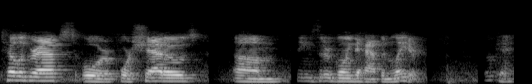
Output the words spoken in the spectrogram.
telegraphs or foreshadows um, things that are going to happen later. Okay.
